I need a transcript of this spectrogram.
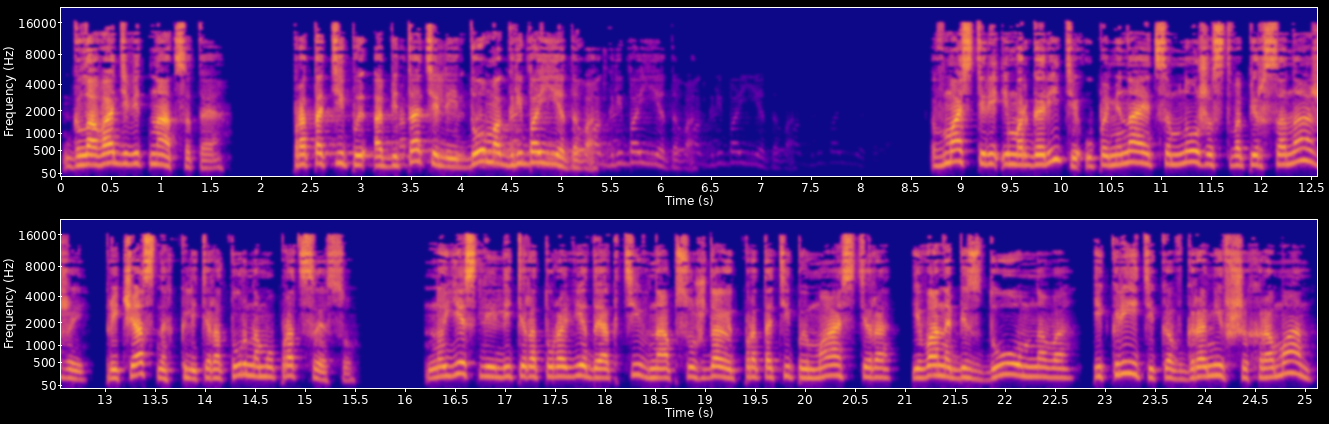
Глава 19. Прототипы обитателей дома Грибоедова. В «Мастере и Маргарите» упоминается множество персонажей, причастных к литературному процессу. Но если литературоведы активно обсуждают прототипы мастера, Ивана Бездомного и критиков, громивших роман,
